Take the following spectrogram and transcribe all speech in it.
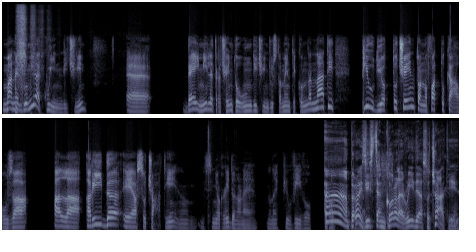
ma nel 2015 eh, dei 1311 ingiustamente condannati, più di 800 hanno fatto causa alla Reed e associati. Il signor Reed non è, non è più vivo Ah, però esiste ancora la Ride Associati.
